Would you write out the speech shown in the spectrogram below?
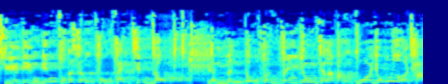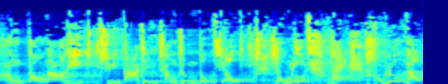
决定民族的胜负在今朝。人们都纷纷拥进了万国游乐场，到那里去把这场争斗瞧。游乐场外好热闹，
